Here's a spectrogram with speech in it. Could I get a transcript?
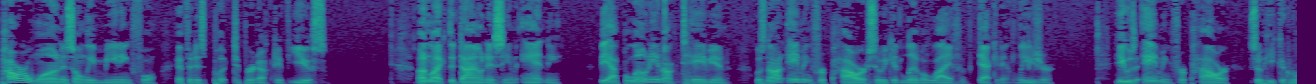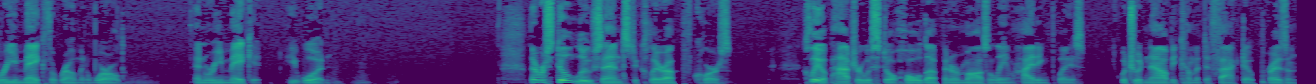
Power won is only meaningful if it is put to productive use. Unlike the Dionysian Antony, the Apollonian Octavian was not aiming for power so he could live a life of decadent leisure. He was aiming for power so he could remake the Roman world. And remake it he would. There were still loose ends to clear up, of course. Cleopatra was still holed up in her mausoleum hiding place, which would now become a de facto prison.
